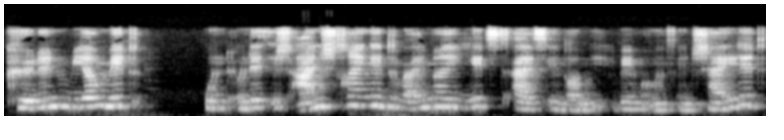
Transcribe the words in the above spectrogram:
können wir mit, und, und ist anstrengend, weil wir jetzt als in der, wenn man uns entscheidet,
